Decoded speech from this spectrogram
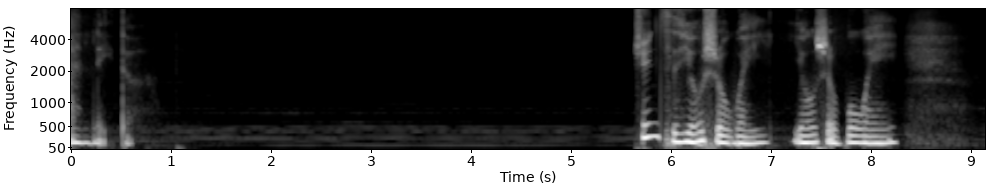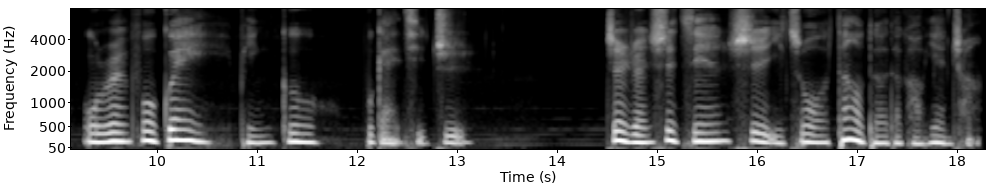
安理得。君子有所为，有所不为。无论富贵贫富，不改其志。这人世间是一座道德的考验场。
